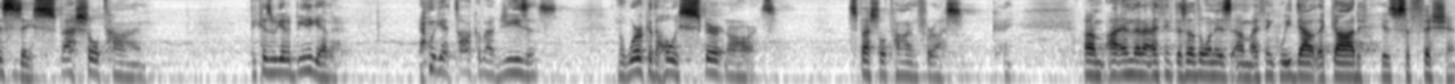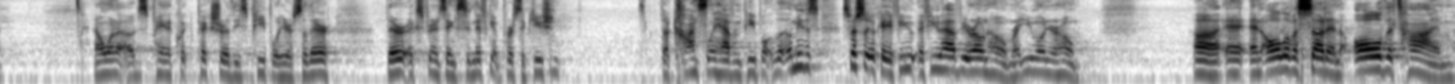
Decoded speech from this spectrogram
This is a special time because we get to be together and we get to talk about Jesus and the work of the Holy Spirit in our hearts. Special time for us. Okay? Um, and then I think this other one is um, I think we doubt that God is sufficient. And I want to just paint a quick picture of these people here. So they're, they're experiencing significant persecution. They're constantly having people. Let me just, especially, okay, if you, if you have your own home, right? You own your home. Uh, and, and all of a sudden, all the time,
